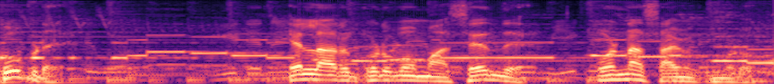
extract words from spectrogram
கூப்பிடு. எல்லாரும் குடும்பமா சேர்ந்து ஒண்ணா சாமி கும்பிடுவோம்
